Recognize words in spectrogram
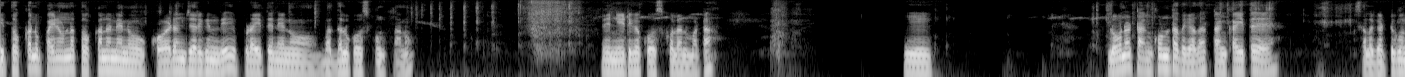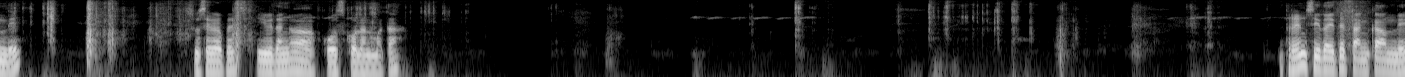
ఈ తొక్కను పైన ఉన్న తొక్కను నేను కోయడం జరిగింది. ఇప్పుడైతే నేను బద్దలు కోసుకుంటున్నాను. ఇది నీట్గా కోసుకోవాలన్నమాట. ఈ లోన టంక ఉంటుంది కదా టంక అయితే చాలా గట్టిగా ఉంది చూసేవా ఫ్రెండ్స్ ఈ విధంగా కోసుకోవాలన్నమాట. ఫ్రెండ్స్ ఇదైతే టంకా ఉంది.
